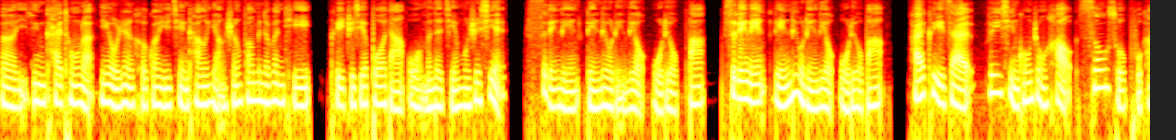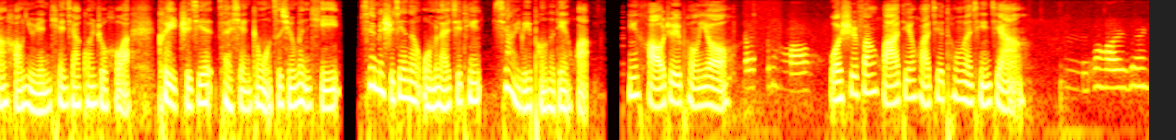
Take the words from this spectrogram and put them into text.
呃，已经开通了。您有任何关于健康养生方面的问题，可以直接拨打我们的节目热线四零零零六零六五六八四零零零六零六五六八，还可以在微信公众号搜索“普康好女人”，添加关注后啊，可以直接在线跟我咨询问题。下面时间呢，我们来接听下一位朋友的电话。您好，这位朋友，你好，我是芳华，电话接通了，请讲。嗯，芳华医生，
